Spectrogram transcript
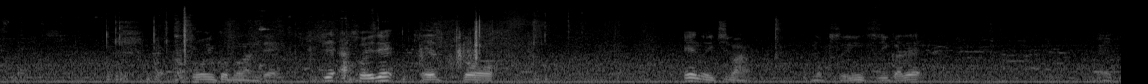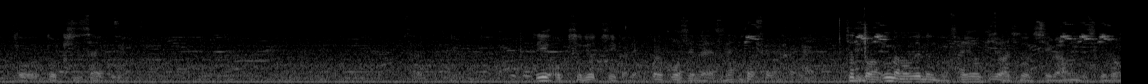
すね、はい。そういうことなんで。であそれでえっと A の1番の薬に追加でえっとドキシサイクリンでお薬を追加で。これ抗生剤ですね。どうせちょっと今飲んでるのと作用基準はちょっと違うんですけど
